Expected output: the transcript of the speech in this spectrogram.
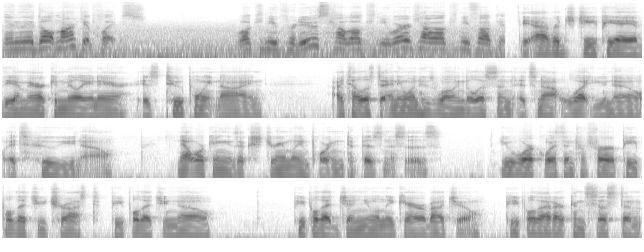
in the adult marketplace. What can you produce? How well can you work? How well can you focus? The average GPA of the American millionaire is 2.9. I tell this to anyone who's willing to listen. It's not what you know, it's who you know. Networking is extremely important to businesses. You work with and prefer people that you trust, people that you know, people that genuinely care about you, people that are consistent.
